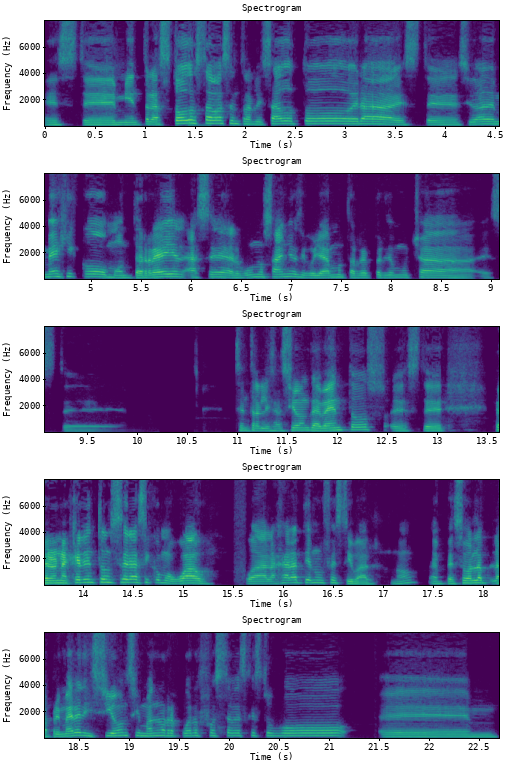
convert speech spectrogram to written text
Este, mientras todo estaba centralizado, todo era este, Ciudad de México Monterrey hace algunos años, digo, ya Monterrey perdió mucha este, centralización de eventos, este, pero en aquel entonces era así como, wow, Guadalajara tiene un festival, ¿no? Empezó la, primera edición, si mal no recuerdo, fue esta vez que estuvo em,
